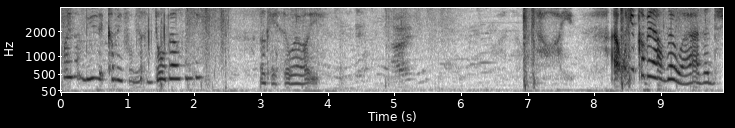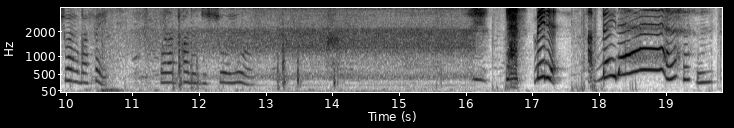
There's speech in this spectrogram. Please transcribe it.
Where is that music coming from? Is that a doorbell or something? Okay, so where are you? Where are you? I don't want you coming out of nowhere and then destroying my face when I'm trying to destroy yours. Yes! Made it! I made it!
